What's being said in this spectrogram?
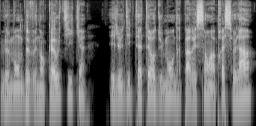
le monde devenant chaotique, et le dictateur du monde apparaissant après cela.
